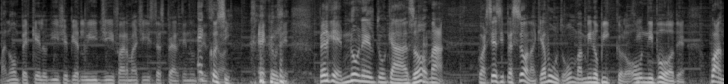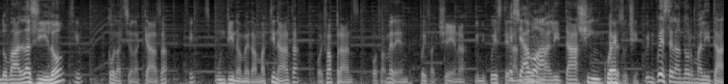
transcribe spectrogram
Ma non perché lo dice Pierluigi, farmacista esperto in nutrizione. così. È così. perché non è il tuo caso, ma qualsiasi persona che ha avuto un bambino piccolo o un nipote quando va all'asilo, sì. colazione a casa, Sì. spuntino a metà mattinata, poi fa pranzo, poi fa merenda, poi fa cena. Quindi questa è E la normalità. cinque. Adesso cinque. Quindi questa è la normalità.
